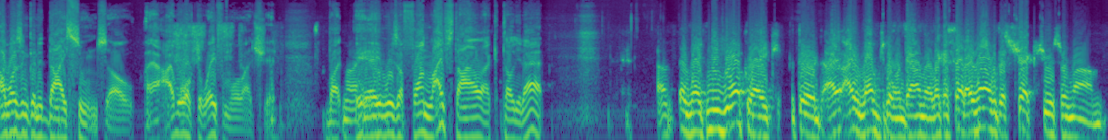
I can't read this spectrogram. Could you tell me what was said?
I wasn't gonna die soon, so I, I walked away from all that shit. But it, it was a fun lifestyle. I can tell you that. Uh, like New York, like dude, I, I loved going down there. Like I said, I went out with this chick. She was from um,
